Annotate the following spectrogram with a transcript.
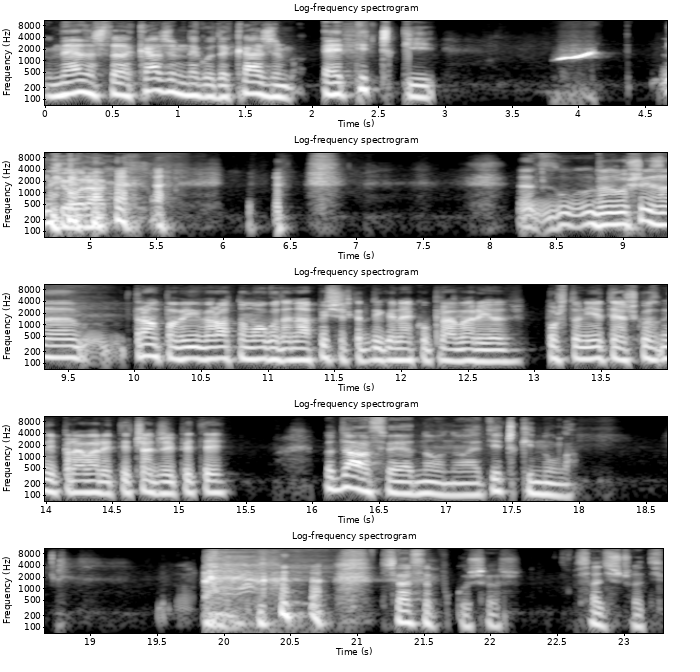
Ne znam šta da kažem, nego da kažem etički ćorak. E, Do duše za Trumpa bi vjerojatno mogo da napišeš kad bi ga neko prevario, pošto nije teško ni prevariti chat GPT. Pa da, sve jedno, ono, etički nula. šta se pokušavaš? sad ćeš čuti.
